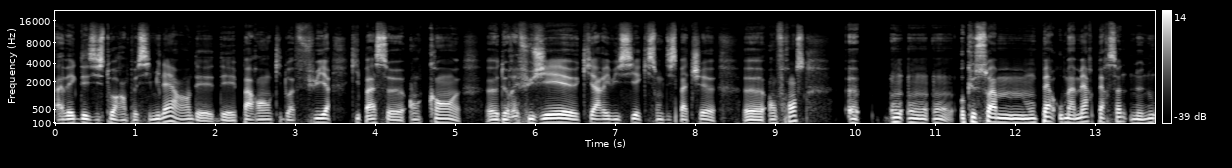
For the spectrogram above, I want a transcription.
avec des histoires un peu similaires, hein, des, parents qui doivent fuir, qui passent en camp de réfugiés, qui arrivent ici et qui sont dispatchés en France. On- que ce soit mon père ou ma mère, personne ne nous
